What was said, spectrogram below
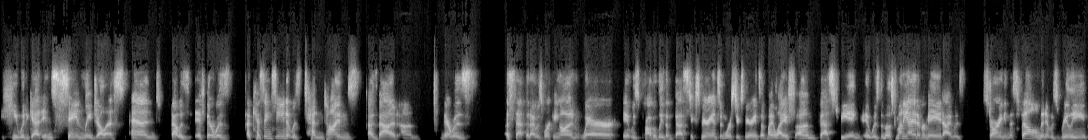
he would get insanely jealous. And that was, if there was a kissing scene, it was 10 times as bad. Um, there was a set that I was working on where it was probably the best experience and worst experience of my life. Um, best being it was the most money I had ever made. I was starring in this film and it was really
